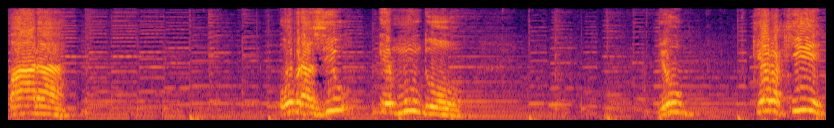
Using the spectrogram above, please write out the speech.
para o Brasil e mundo. Eu quero aqui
